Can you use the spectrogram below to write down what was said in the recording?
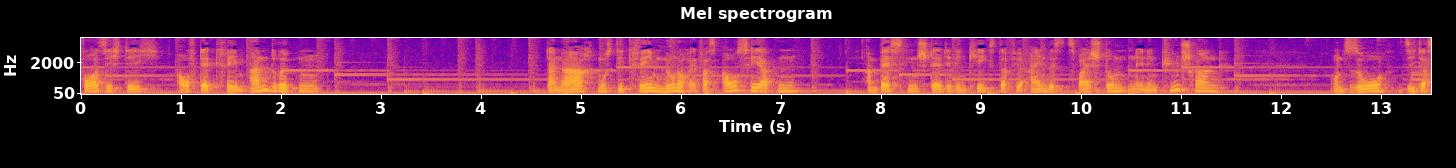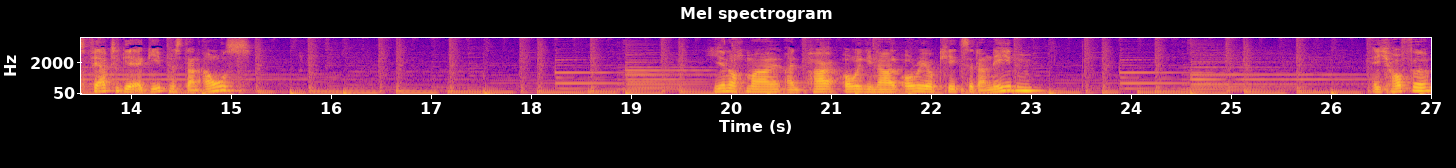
vorsichtig auf der Creme andrücken Danach muss die Creme nur noch etwas aushärten. Am besten stellt ihr den Keks dafür ein bis zwei Stunden in den Kühlschrank. Und so sieht das fertige Ergebnis dann aus. Hier nochmal ein paar Original Oreo Kekse daneben. Ich hoffe,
